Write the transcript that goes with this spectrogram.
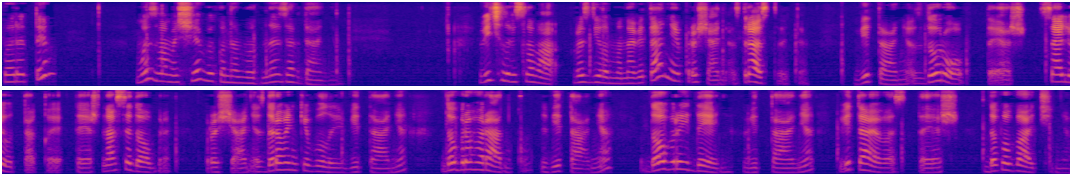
перед тим ми з вами ще виконаємо одне завдання. Вічливі слова розділимо на вітання і прощання. Здравствуйте! Вітання, здоров теж, салют таке теж, на все добре. Прощання. Здоровенькі були вітання. Доброго ранку, вітання. Добрий день, вітання. Вітаю вас теж. До побачення.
